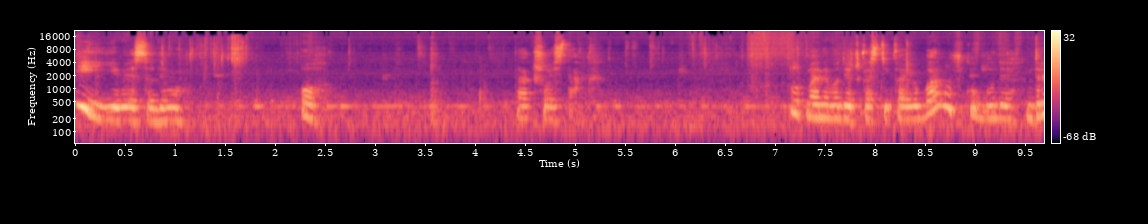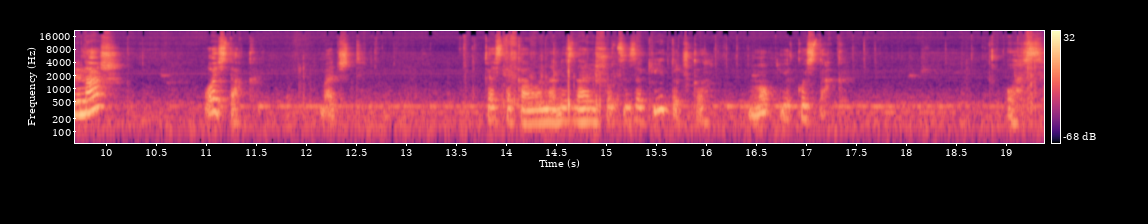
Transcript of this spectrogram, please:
і її висадимо. О! Так, щось так. Тут в мене водичка стікає в баночку, буде дренаж. Ось так. Бачите? Якась така вона, не знаю, що це за квіточка. Ну, якось так. Ось.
